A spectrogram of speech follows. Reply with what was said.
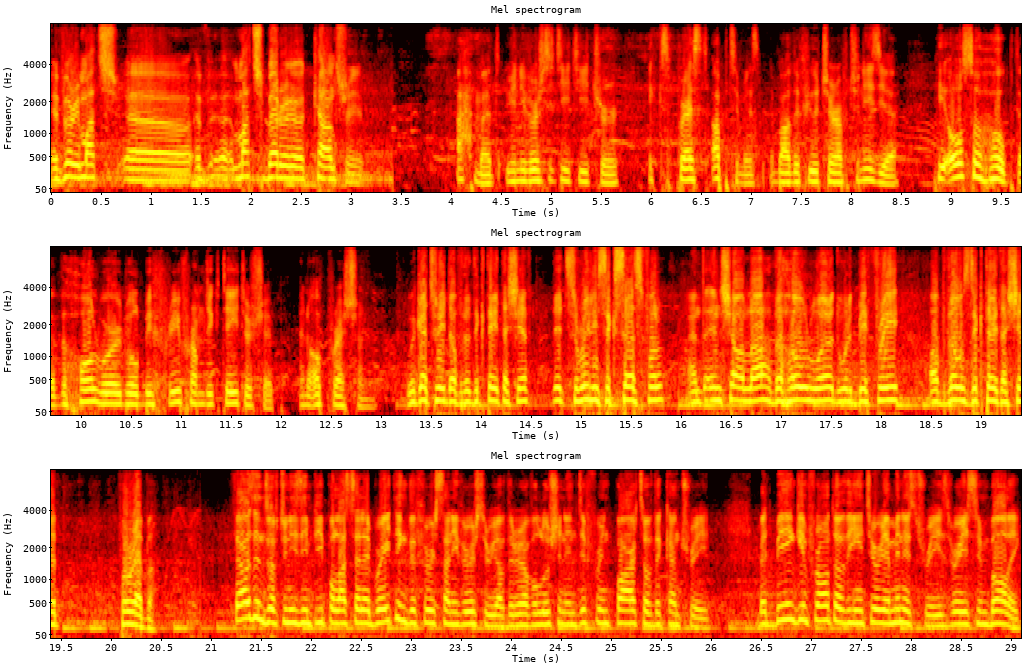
a very much, uh, a much better country. Ahmad, university teacher, expressed optimism about the future of Tunisia. He also hoped that the whole world will be free from dictatorship and oppression. We get rid of the dictatorship. It's really successful, and inshallah, the whole world will be free of those dictatorship forever. Thousands of Tunisian people are celebrating the first anniversary of the revolution in different parts of the country. But being in front of the Interior Ministry is very symbolic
